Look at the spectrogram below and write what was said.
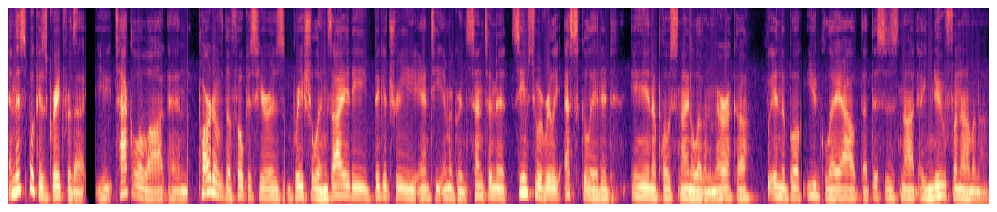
And this book is great for that. You tackle a lot, and part of the focus here is racial anxiety, bigotry, anti immigrant sentiment seems to have really escalated in a post 9 11 America. In the book, you lay out that this is not a new phenomenon,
